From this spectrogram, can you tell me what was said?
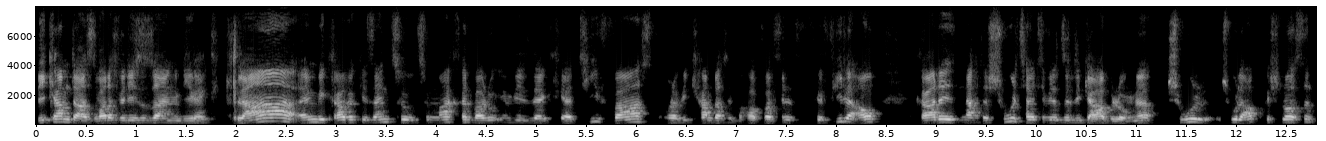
Wie kam das? War das für dich sozusagen direkt klar, irgendwie Grafikdesign zu, zu machen, weil du irgendwie sehr kreativ warst? Oder wie kam das überhaupt? Weil für, für viele auch, gerade nach der Schulzeit, wieder so die Gabelung. Ne? Schul, Schule abgeschlossen,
